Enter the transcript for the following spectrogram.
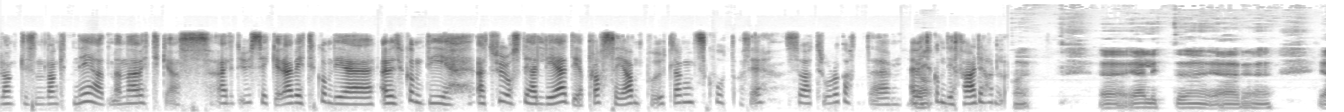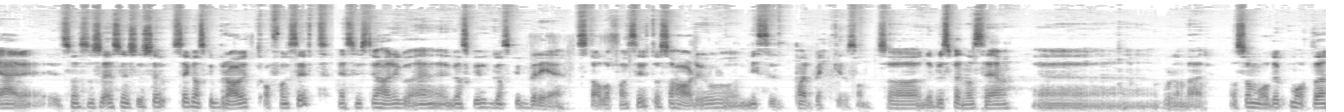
langt, liksom, langt ned, men jeg vet ikke. Jeg er litt usikker. Jeg vet ikke om de er Jeg vet ikke om de Jeg tror også de har ledige plasser igjen på utlendingskvota si, så jeg tror nok at eh, Jeg vet Ja. ikke om de er ferdighandla. Eh, Jeg er litt eh, Jeg er, eh, jeg er så, så, så jeg syns det ser- ganske bra ut offensivt. Jeg syns de har eh, ganske, ganske bred stall offensivt, og så har de jo mistet et par bekker og sånn. Så det blir spennende å se eh, hvordan det er. Og så må de på en måte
